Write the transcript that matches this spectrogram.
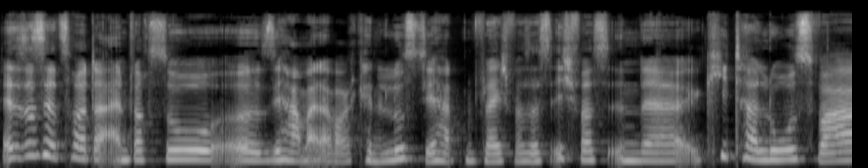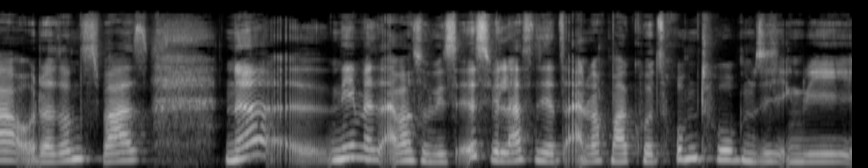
es ist jetzt heute einfach so, äh, sie haben halt einfach keine Lust, sie hatten vielleicht, was weiß ich, was in der Kita los war oder sonst was. Ne? Nehmen wir es einfach so, wie es ist. Wir lassen sie jetzt einfach mal kurz rumtoben, sich irgendwie,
